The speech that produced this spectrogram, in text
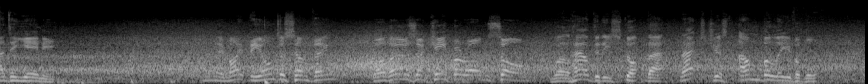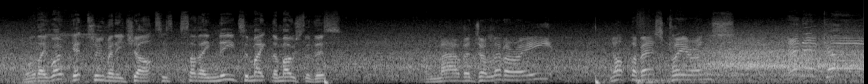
Adeyemi. Well, they might be onto something. Well, there's a keeper on song. Well, how did he stop that? That's just unbelievable. Well, they won't get too many chances, so they need to make the most of this. And now the delivery. Not the best clearance. And it goes!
